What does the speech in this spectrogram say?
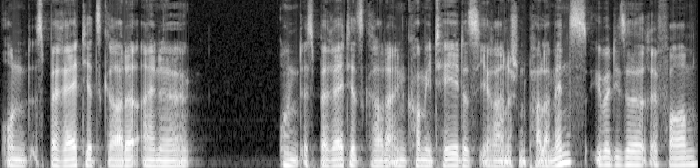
und es berät jetzt gerade eine und es berät jetzt gerade ein Komitee des iranischen Parlaments über diese Reform.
